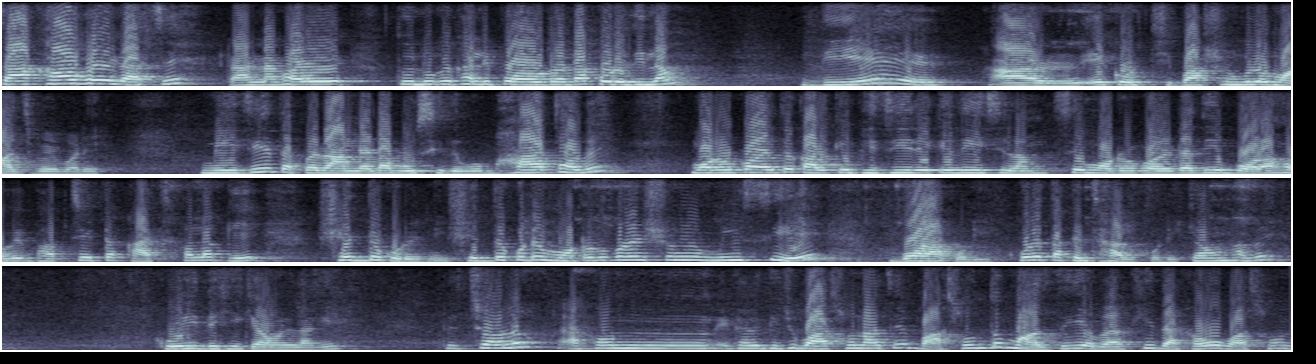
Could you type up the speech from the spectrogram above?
চা খাওয়া হয়ে গেছে। রান্নাঘরে তনুকে খালি পরোটাটা করে দিলাম। দিয়ে আর এ করছি, বাসনগুলো মাজবো এবারে। মেজে তারপর রান্নাটা বসিয়ে দেবো। ভাত হবে, মটর কড়াই তো কালকে ভিজিয়ে রেখে দিয়েছিলাম। সে মটর কড়াইটা দিয়ে বড়া হবে। ভাবছি একটা কাঁচকলাকে সেদ্ধ করে নিই। সেদ্ধ করে মটর কড়াইয়ের সঙ্গে মিশিয়ে বড়া করি, করে তাকে ঝাল করি। কেমন হবে? করি দেখি কেমন লাগে। তো চলো, এখন এখানে কিছু বাসন আছে। বাসন তো মাজতেই হবে। আর কি দেখাবো বাসন?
